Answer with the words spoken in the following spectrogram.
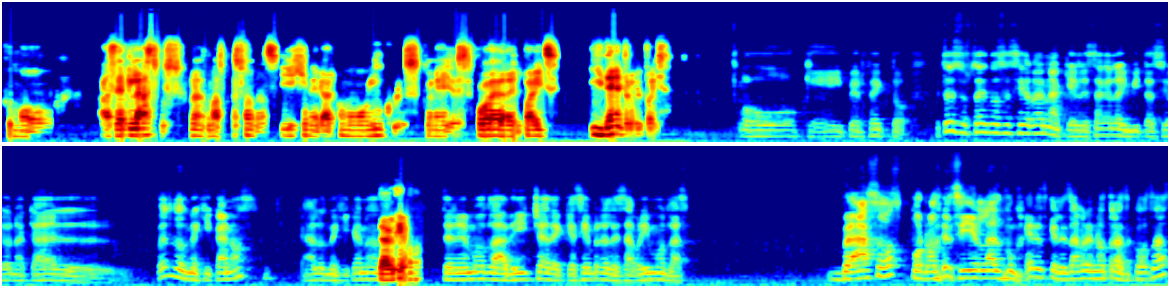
como hacer lazos con las demás personas y generar como vínculos con ellas fuera del país y dentro del país. Entonces ustedes no se cierran a que les haga la invitación acá el, pues los mexicanos. A los mexicanos Claro que no. tenemos la dicha de que siempre les abrimos las brazos, por no decir las mujeres que les abren otras cosas.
